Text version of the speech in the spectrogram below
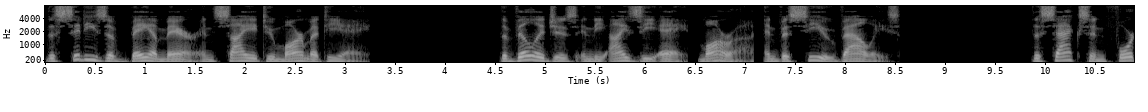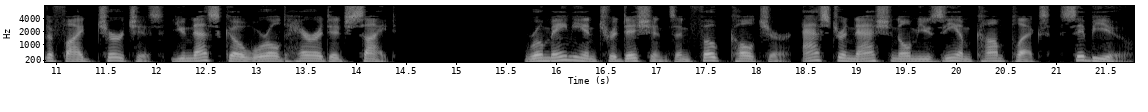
The cities of Baia Mare and Sighetu Marmației The villages in the Iza, Mara, and Vaser valleys The Saxon fortified churches UNESCO World Heritage Site Romanian traditions and folk culture, Astra National Museum Complex, Sibiu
